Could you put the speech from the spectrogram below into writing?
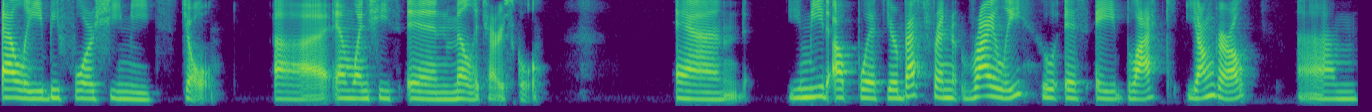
Ellie before she meets Joel, uh, and when she's in military school, and you meet up with your best friend Riley, who is a black young girl, um,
